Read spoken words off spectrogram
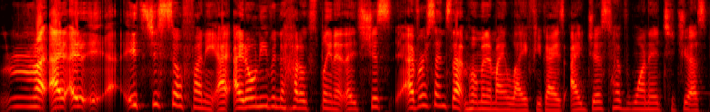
I, I, it's just so funny. I, I don't even know how to explain it. It's just ever since that moment in my life, you guys, I just have wanted to just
